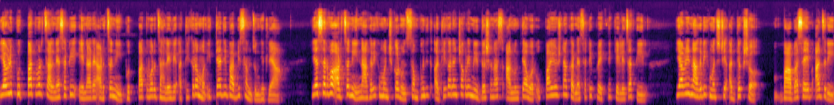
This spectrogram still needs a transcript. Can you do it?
यावेळी फुटपाथवर चालण्यासाठी येणाऱ्या अडचणी फुटपाथवर झालेले अतिक्रमण इत्यादी बाबी समजून घेतल्या. या सर्व अडचणी नागरिक मंचकडून संबंधित अधिकाऱ्यांच्याकडे निदर्शनास आणून त्यावर उपाययोजना करण्यासाठी प्रयत्न केले जातील. यावेळी नागरिक मंचचे अध्यक्ष बाबासाहेब आजरी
